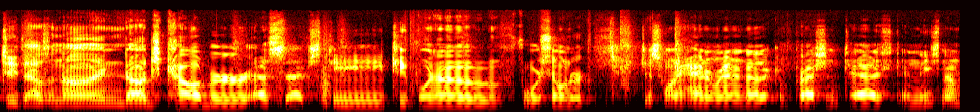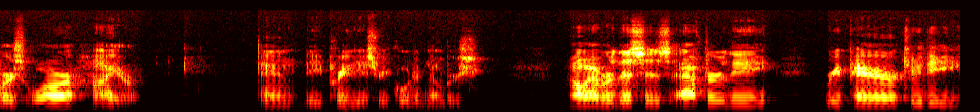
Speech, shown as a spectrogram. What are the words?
2009 Dodge Caliber SXT 2.0 four cylinder. Just went ahead and ran another compression test, and these numbers were higher than the previous recorded numbers. However, this is after the repair to the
